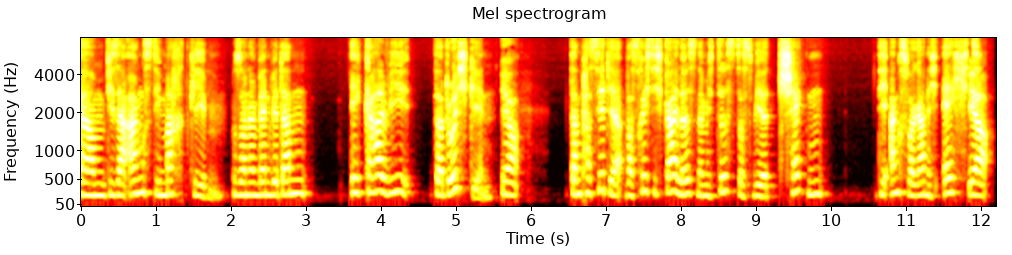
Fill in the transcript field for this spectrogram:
ähm, dieser Angst die Macht geben, sondern wenn wir dann, egal wie, da durchgehen, ja, dann passiert ja was richtig Geiles, nämlich das, dass wir checken, die Angst war gar nicht echt. ja,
